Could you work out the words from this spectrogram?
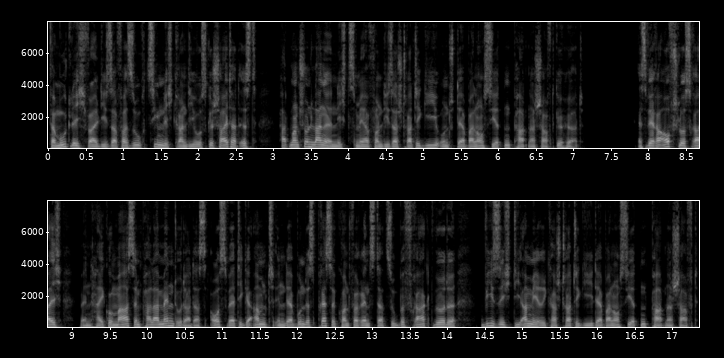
Vermutlich, weil dieser Versuch ziemlich grandios gescheitert ist, hat man schon lange nichts mehr von dieser Strategie und der balancierten Partnerschaft gehört. Es wäre aufschlussreich, wenn Heiko Maas im Parlament oder das Auswärtige Amt in der Bundespressekonferenz dazu befragt würde, wie sich die Amerika-Strategie der balancierten Partnerschaft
